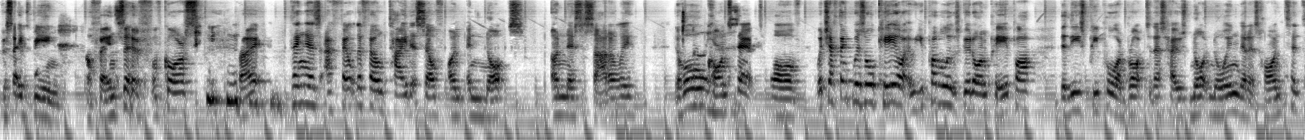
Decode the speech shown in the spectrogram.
Besides being offensive, of course, right? The thing is, I felt the film tied itself on in knots unnecessarily. The whole oh, yeah. concept of which I think was okay. You probably looks good on paper that these people are brought to this house not knowing that it's haunted.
